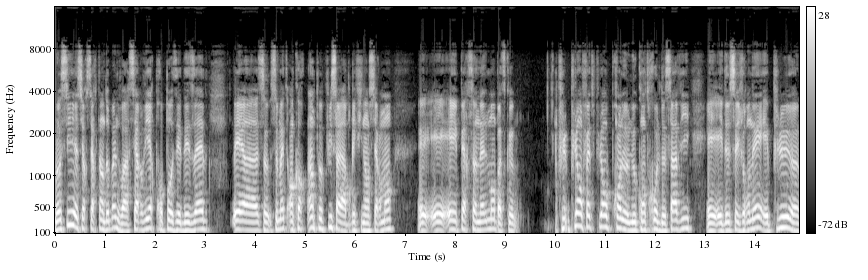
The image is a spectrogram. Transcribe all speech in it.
mais aussi sur certains domaines, voilà, servir, proposer des aides et se, se, mettre encore un peu plus à l'abri financièrement et, personnellement parce que plus, en fait plus on prend le, le contrôle de sa vie et, de ses journées et plus euh,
